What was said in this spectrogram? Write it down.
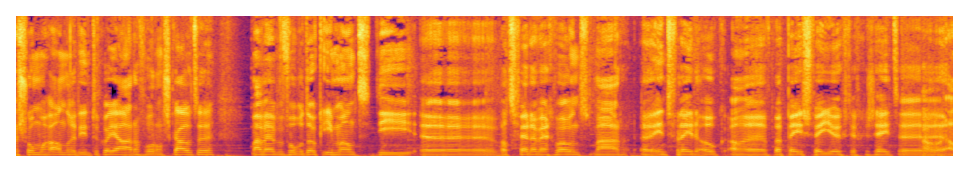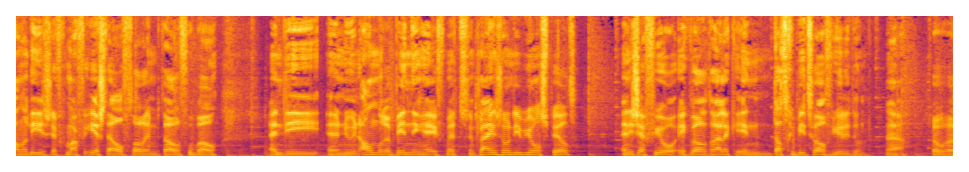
Sommige anderen die natuurlijk al jaren voor ons scouten. Maar we hebben bijvoorbeeld ook iemand die wat verder weg woont. Maar in het verleden ook bij PSV Jeugd heeft gezeten. Oh, analyse heeft gemaakt voor eerste elftal in betaalde voetbal. En die nu een andere binding heeft met zijn kleinzoon die bij ons speelt. En die zegt van joh, ik wil het eigenlijk in dat gebied wel voor jullie doen. Nou Ja, zo eh,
